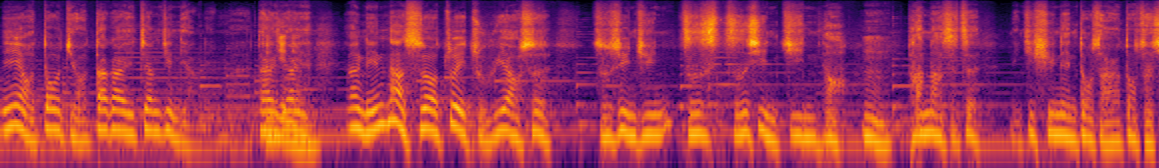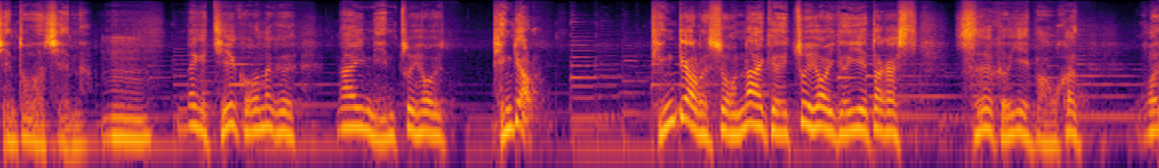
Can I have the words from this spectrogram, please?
没有多久，大概将近两年嘛，将近两年。那您那时候最主要是执行军、执执行军啊，嗯，他那是这你去训练多少要多少钱多少钱呢？嗯，那个结果那个那一年最后停掉了，停掉的时候，那个最后一个月大概十十二个月吧，我看我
